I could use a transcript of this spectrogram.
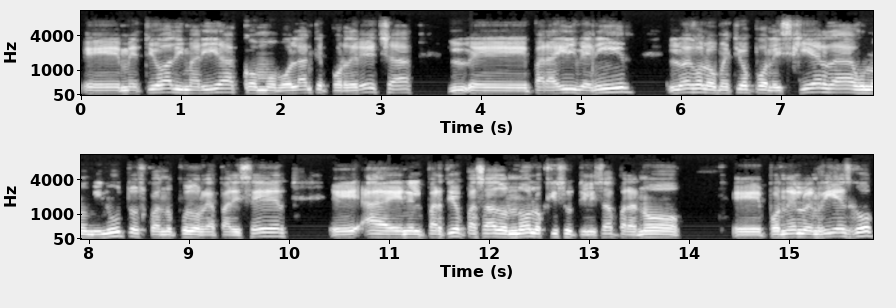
eh, metió a Di María como volante por derecha eh, para ir y venir. Luego lo metió por la izquierda unos minutos cuando pudo reaparecer. Eh, en el partido pasado no lo quiso utilizar para no ponerlo en riesgo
